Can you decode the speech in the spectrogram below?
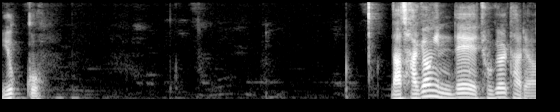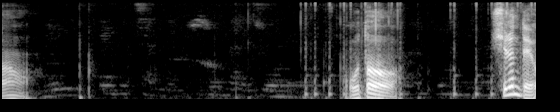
육구. 나 자경인데 조결 타령 오더. 싫은데요?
